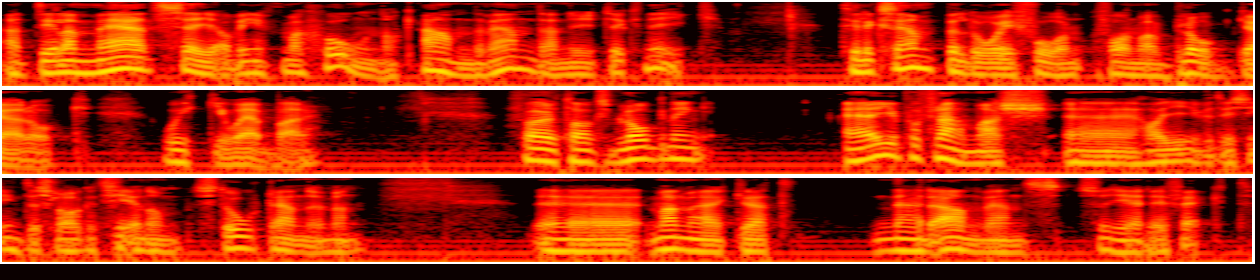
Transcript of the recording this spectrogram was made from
att dela med sig av information och använda ny teknik. Till exempel då i form, form av bloggar och wikiwebbar. Företagsbloggning är ju på frammarsch, eh, har givetvis inte slagit igenom stort ännu men eh, man märker att när det används så ger det effekt.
